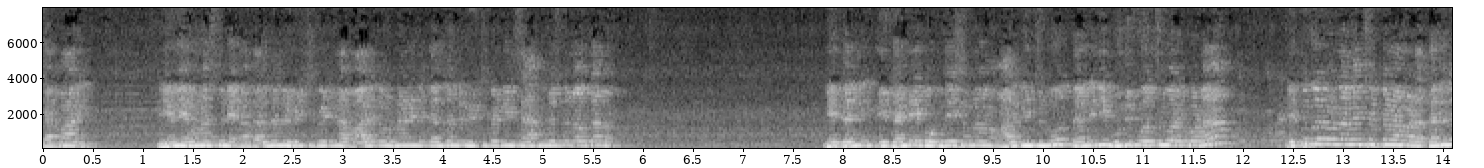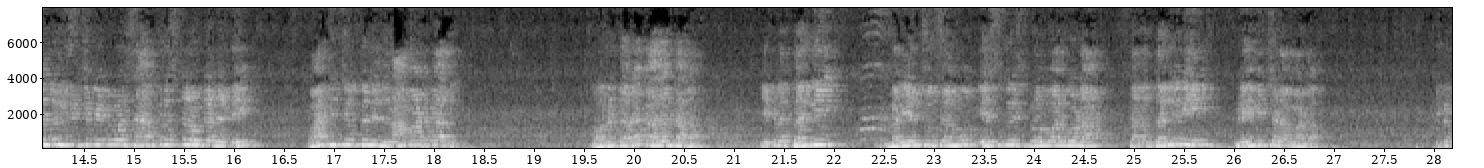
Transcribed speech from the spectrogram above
చెప్పాలి? నేను ఏమనొస్తున్నాయి నా తల్లిదండ్రులు విడిచిపెట్టి నా భార్యతో ఉన్నానంటే తల్లిదండ్రులు విడిచిపెట్టి నేను శాపగ్రస్తులు అవుతాను. నీ తల్లి నీ తండ్రి యొక్క ఉపదేశం ఆలకించుము తల్లిని ముదిరి వచ్చే వరకు కూడా ఎత్తుకొని ఉండాలని చెప్తున్నా అనమాట తల్లిదండ్రులు విడిచిపెట్టేవాడు శాపగ్రస్తులు అవుతాడండి. వాక్యం చెప్తుంది నా మాట కాదు. అవునంటారా? కాదంటారా? ఇక్కడ తల్లి మరియని చూసాము యేసుక్రీస్తు ప్రభు వారు కూడా తన తల్లిని ప్రేమించాడు అన్నమాట ఇక్కడ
